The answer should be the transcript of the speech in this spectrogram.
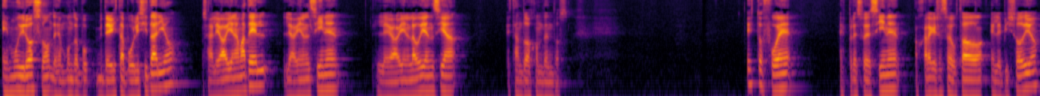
es muy groso desde un punto de vista publicitario. O sea, le va bien a Mattel, le va bien al cine, le va bien a la audiencia, están todos contentos. Esto fue Expreso de Cine. Ojalá que les haya gustado el episodio.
